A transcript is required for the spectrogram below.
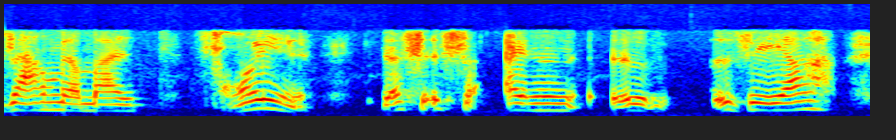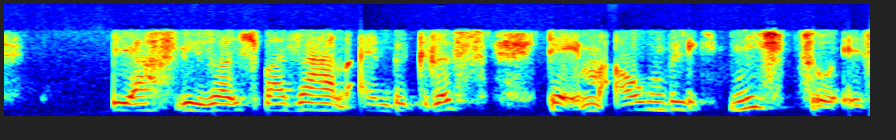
sagen wir mal, freue, das ist ein äh, sehr ja, wie soll ich mal sagen, ein Begriff, der im Augenblick nicht so ist.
